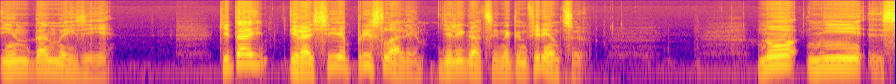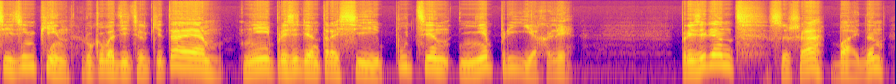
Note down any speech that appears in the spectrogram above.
Индонезии. Китай и Россия прислали делегации на конференцию. Но ни Си Цзиньпин, руководитель Китая, ни президент России Путин не приехали. Президент США Байден –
